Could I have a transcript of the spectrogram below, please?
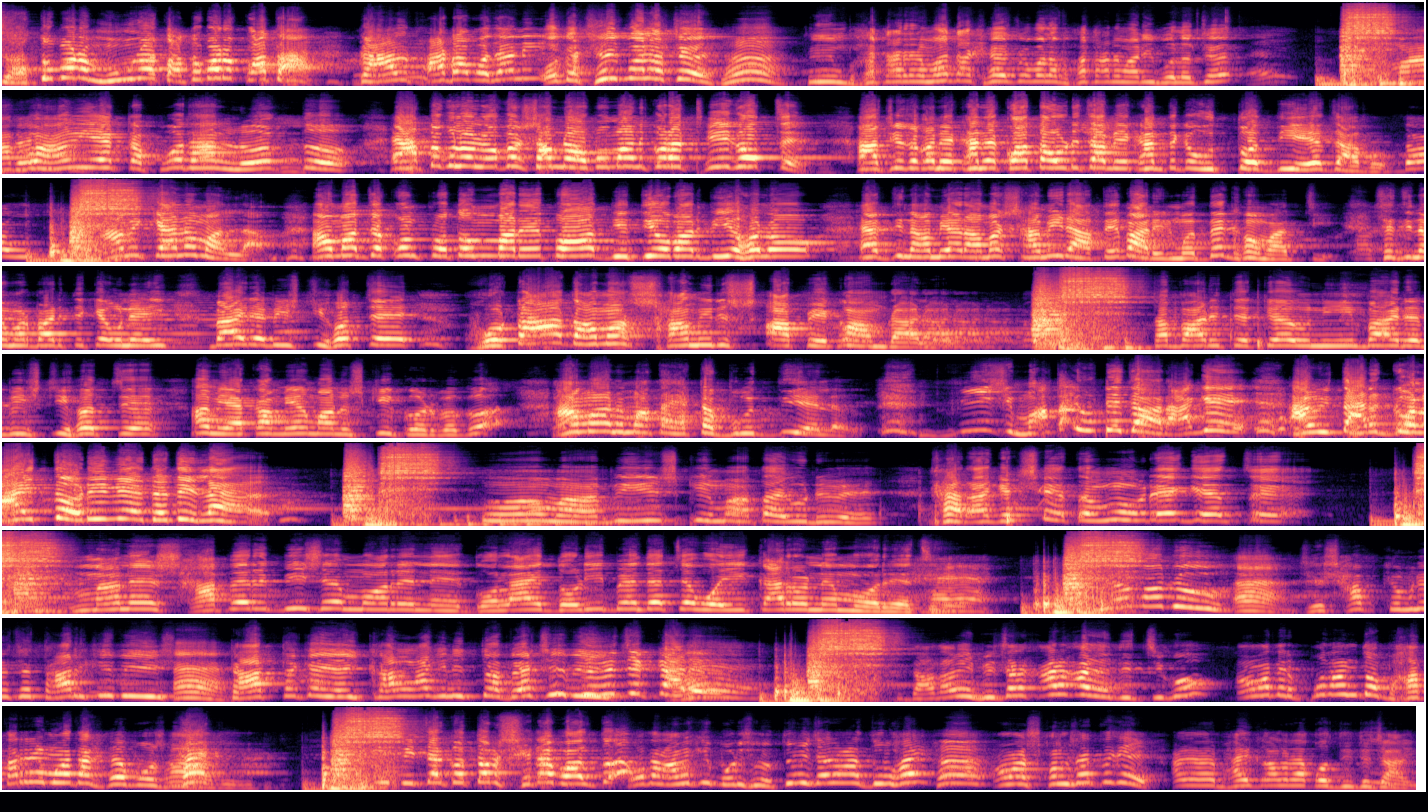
যত বড় মুখ না তত বড় কথা। গাল ফাটাবো জানি ও তো ঠিক বলেছে। হ্যাঁ। তুমি ভাতারের মাথা খেয়েছো বলে ভাতার মারি বলেছে। মা গো, আমি একটা প্রধান লোক তো। এতগুলো লোকের সামনে অপমান করা ঠিক হচ্ছে? আজকে যখন এখানে কথা উঠেছে আমি এখান থেকে উত্তর দিয়ে যাব। আমি কেন মানলাম আমার যখন প্রথমবারের পর দ্বিতীয়বার বিয়ে হলো একদিন আমি আর আমার স্বামী রাতে বাড়ির মধ্যে ঘুমাচ্ছি। সেদিন আমার বাড়িতে কেউ নেই। বাইরে বৃষ্টি হচ্ছে। হঠাৎ আমার স্বামীর সাপে কামড়ালো। তা বাড়িতে কেউ নেই, বাইরে বৃষ্টি হচ্ছে, আমি একা মেয়ে মানুষ কি করব গো? আমার মাথায় একটা বুদ্ধি এলো। বিষ মাথায় উঠে যাওয়ার আগে আমি তার গলায় দড়ি বেঁধে দিলাম। ও মা, বিষ কি মাথায় উঠবে? তার আগে সে তো মরে গেছে। মানে সাপের বিষে মরেনে গলায় দড়ি বেঁধেছে ওই কারণে মরেছে হ্যাঁ মধু হ্যাঁ। যে সাপ কেমনেছে তার কি বিষ হ্যাঁ। তার থেকে এই কাল লাগিনি তো বেশি বিষ কারে দাদা আমি বিচার কার কাজে দিচ্ছি গো আমাদের প্রধান তো ভাতারের মাথা খেয়ে বসে। আছে কি বিচার করতাম সেটা বলতো। আমি কি বলিস তুমি জানো না দু ভাই হ্যাঁ। আমার সংসার থেকে আমি আমার ভাইকে আলাদা করে দিতে চাই।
